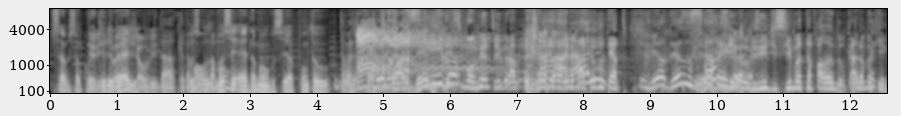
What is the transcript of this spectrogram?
sabe só qual é a teoria do, L? já ouvi. Da, que, da Você- mão? Da mão? Você, é, da mão, você aponta o... Então, mas... Nesse momento, o Igor, dele bateu no teto. Meu Deus do O céu, Igor. o vizinho de cima tá falando, caramba, que.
